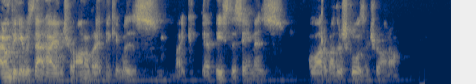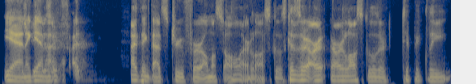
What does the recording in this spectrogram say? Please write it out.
I don't think it was that high in Toronto, but I think it was like at least the same as a lot of other schools in Toronto. Yeah, and again, I, of- I- I think that's true for almost all our law schools because our, our law schools are typically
